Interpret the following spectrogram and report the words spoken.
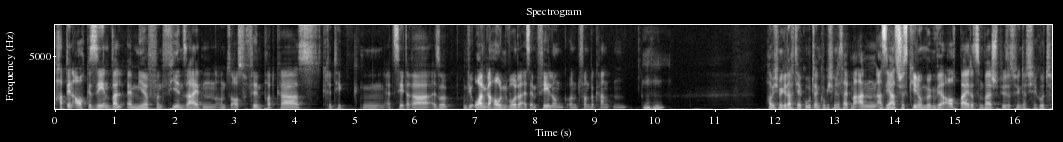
habe den auch gesehen, weil er mir von vielen Seiten und so aus Filmpodcasts, Kritiken etc. also um die Ohren gehauen wurde als Empfehlung und von Bekannten. Mhm. Habe ich mir gedacht, ja gut, dann gucke ich mir das halt mal an. Asiatisches Kino mögen wir auch beide zum Beispiel. Deswegen dachte ich, ja gut,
